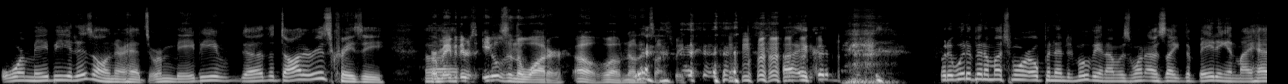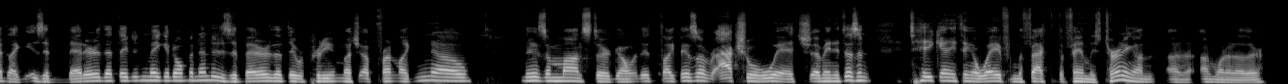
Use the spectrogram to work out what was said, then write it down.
Or maybe it is all in their heads or maybe uh, the daughter is crazy. Or maybe Uh, there's eels in the water. Oh, well, no, that's last week. uh, it could have but it would have been a much more open-ended movie and i was one i was like debating in my head like is it better that they didn't make it open-ended? Is it better that they were pretty much upfront like no there's a monster going it's like there's an actual witch. I mean it doesn't take anything away from the fact that the family's turning on on, on one another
